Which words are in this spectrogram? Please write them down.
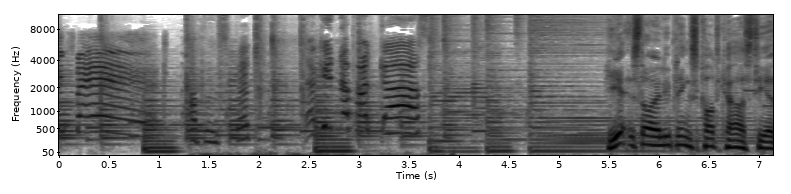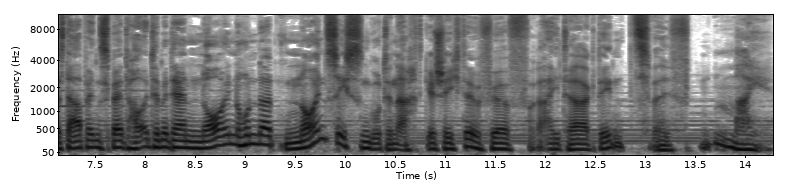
ins Bett. ab ins Bett. Der Kinderpodcast. Hier ist euer Lieblingspodcast. Hier ist Ab ins Bett heute mit der 990. Gute Nacht Geschichte für Freitag, den 12. Mai.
